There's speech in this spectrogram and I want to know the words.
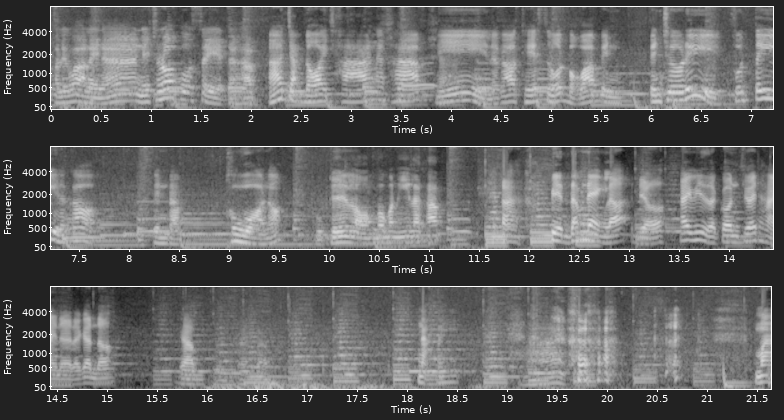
เขาเรียกว่าอะไรนะ natural process นะครับอ่าจากดอยช้างนะครับ นี่แล้วก็เทสโซสบอกว่าเป็นเป็นเชอร์รี่ฟรุตตี้แล้วก็เป็นแบบถั่วเนาะผมจะได้ลองก็วันนี้แล้วครับ อะเปลี่ยนตำแหน่งแล้วเดี๋ยวให้พี่สกลช่วยถ่ายหน่อยแล้วกันเนาะครับหนักไหม มา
